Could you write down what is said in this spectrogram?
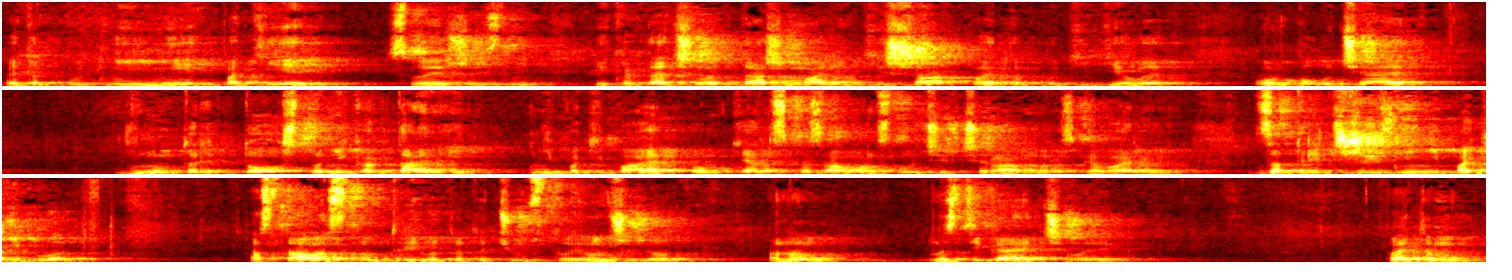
этот путь не имеет потери в своей жизни. И когда человек даже маленький шаг по этому пути делает, он получает внутрь то, что никогда не, не погибает. Помните, я рассказал вам случай, вчера мы разговаривали. За треть жизни не погибло. Осталось внутри вот это чувство, и он живет, оно настигает человека. Поэтому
